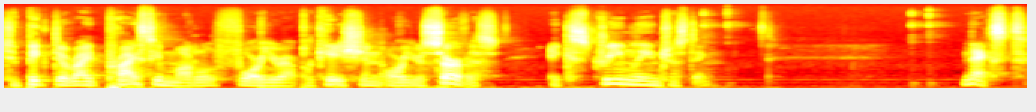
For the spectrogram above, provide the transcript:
to pick the right pricing model for your application or your service. Extremely interesting. Next,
